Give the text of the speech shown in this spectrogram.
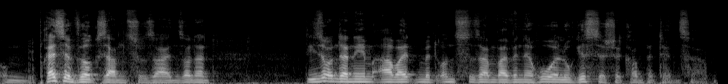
um pressewirksam zu sein, sondern diese Unternehmen arbeiten mit uns zusammen, weil wir eine hohe logistische Kompetenz haben.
